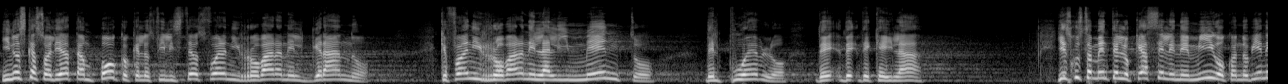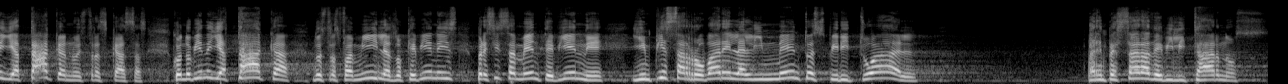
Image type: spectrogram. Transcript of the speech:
Y no es casualidad tampoco que los filisteos fueran y robaran el grano, que fueran y robaran el alimento del pueblo de, de, de Keilah. Y es justamente lo que hace el enemigo cuando viene y ataca nuestras casas, cuando viene y ataca nuestras familias. Lo que viene es precisamente, viene y empieza a robar el alimento espiritual para empezar a debilitarnos.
